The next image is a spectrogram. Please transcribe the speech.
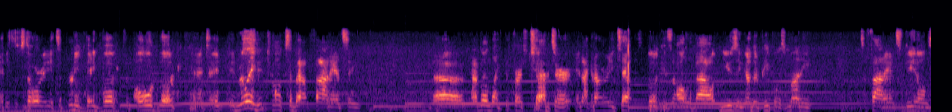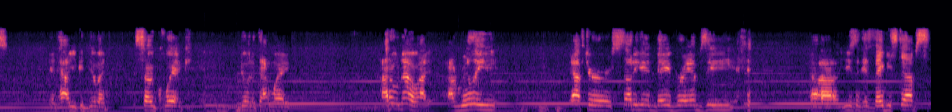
and it's a story. It's a pretty big book. It's an old book, and it, it, it really talks about financing. Uh, I'm on like the first chapter, and I can already tell this book is all about using other people's money to finance deals and how you can do it so quick, doing it that way. I don't know. I, I really, after studying Dave Ramsey, uh, using his baby steps,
